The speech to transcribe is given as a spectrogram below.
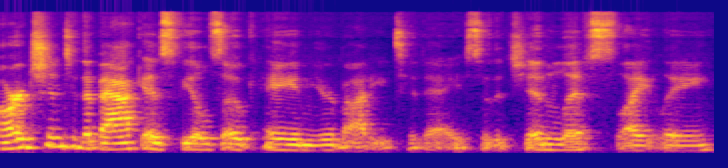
arch into the back as feels okay in your body today. So the chin lifts slightly.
